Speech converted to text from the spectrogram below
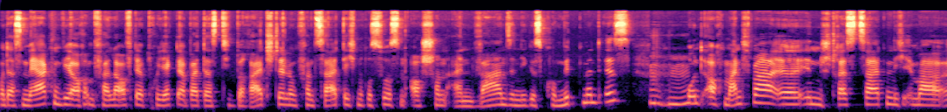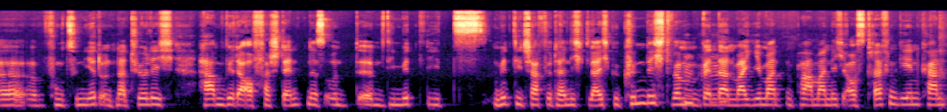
und das merken wir auch im Verlauf der Projektarbeit, dass die Bereitstellung von zeitlichen Ressourcen auch schon ein wahnsinniges Commitment ist mhm. und auch manchmal äh, in Stresszeiten nicht immer äh, funktioniert. Und natürlich haben wir da auch Verständnis und ähm, die Mitglieds Mitgliedschaft wird da nicht gleich gekündigt, wenn, mhm. wenn dann mal jemand ein paar Mal nicht aufs Treffen gehen kann.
